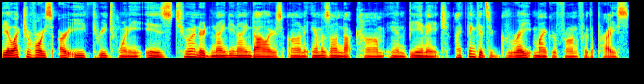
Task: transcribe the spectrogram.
The Electro Voice RE320 is $299 on Amazon.com and B&H. I think it's a great microphone for the price.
